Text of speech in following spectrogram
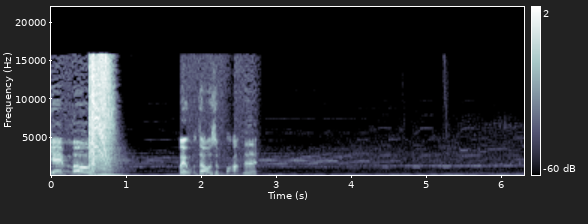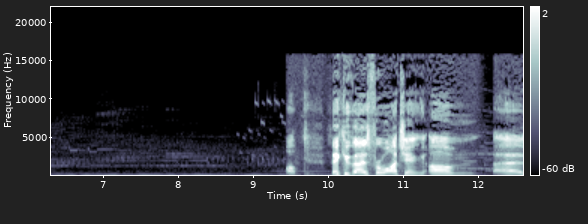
Game mode. Wait, that was a bot? Well, thank you guys for watching. Um, uh,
